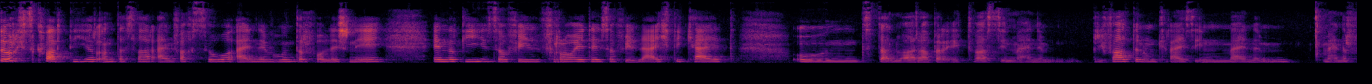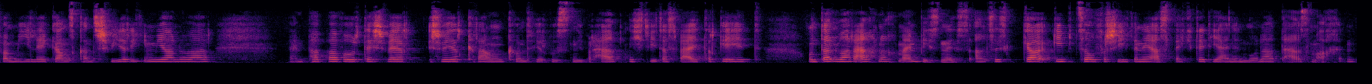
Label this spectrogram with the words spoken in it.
durchs Quartier und das war einfach so eine wundervolle Schneeenergie, so viel Freude, so viel Leichtigkeit. Und dann war aber etwas in meinem privaten Umkreis, in meinem, meiner Familie ganz, ganz schwierig im Januar. Mein Papa wurde schwer, schwer krank und wir wussten überhaupt nicht, wie das weitergeht. Und dann war auch noch mein Business. Also es gibt so verschiedene Aspekte, die einen Monat ausmachen.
